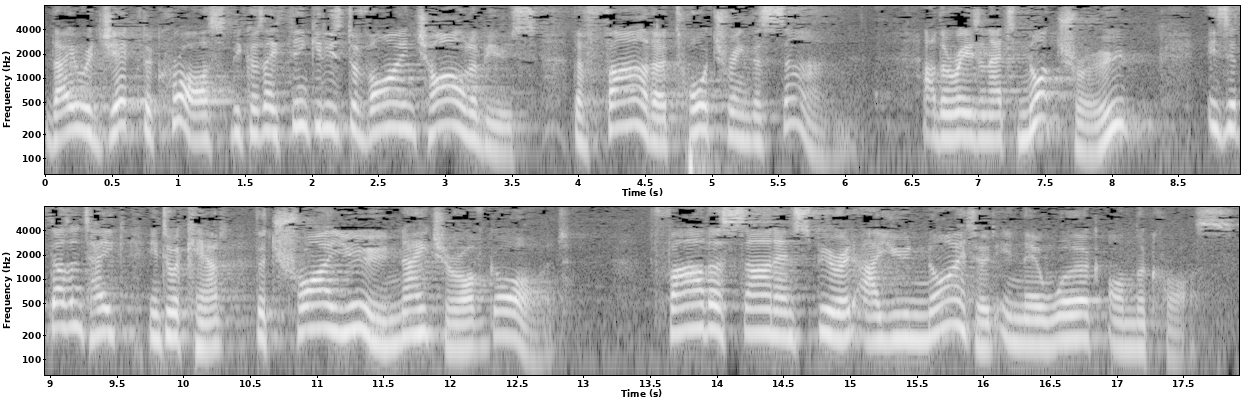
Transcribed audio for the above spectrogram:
they reject the cross because they think it is divine child abuse, the father torturing the son. Uh, the reason that's not true is it doesn't take into account the triune nature of God. Father, Son and Spirit are united in their work on the cross.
